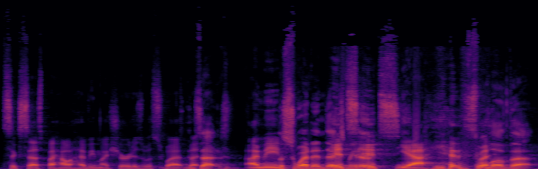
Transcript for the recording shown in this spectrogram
success by how heavy my shirt is with sweat. But that I mean, the sweat index it's, meter? It's yeah, yeah. The sweat. Love that.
